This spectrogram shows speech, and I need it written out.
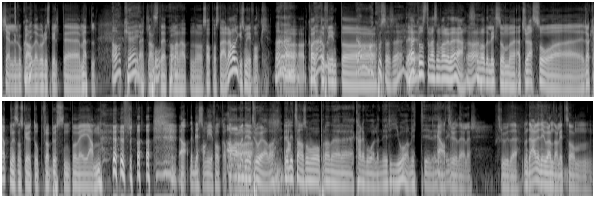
kjellerlokale hvor de spilte metal. Okay. Et eller annet sted på. Manhattan og satt oss der. Der var det ikke så mye folk. Nei, nei. kaldt Nei, og fint. Og, Ja, man kosa seg. Det, Jeg koste meg som bare det. Ja. Ja. Så var det liksom Jeg tror jeg så eh, rakettene som skjøt opp fra bussen på vei hjem. Ja, det ble så mye folk at det var ja, men det tror jeg, da. Det er litt sånn som på den der eh, karnevalen i Rio, midt i det. Ja, tror det, eller. Tror det. Men der er det jo enda litt sånn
